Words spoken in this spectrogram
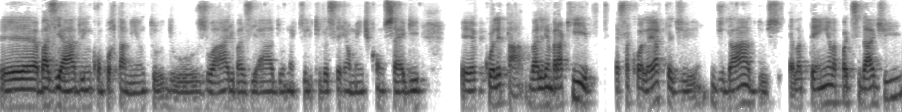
é, baseado em comportamento do usuário, baseado naquilo que você realmente consegue é, coletar. Vale lembrar que essa coleta de, de dados, ela tem, ela pode se dar de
